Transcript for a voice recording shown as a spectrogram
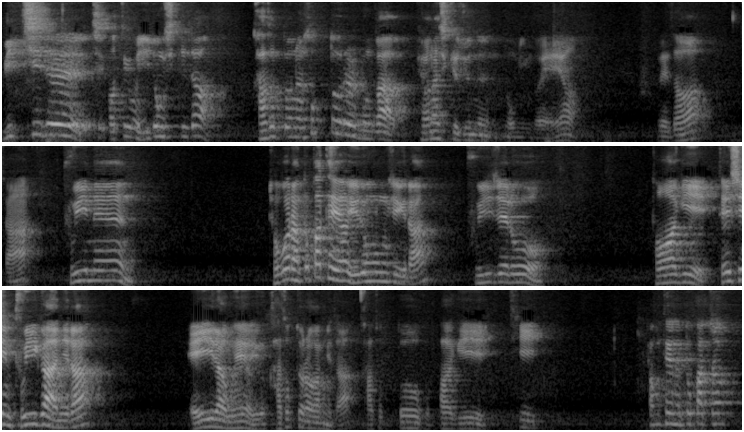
위치를 지- 어떻게 보면 이동시키죠? 가속도는 속도를 뭔가 변화시켜주는 놈인 거예요. 그래서 자 V는 저거랑 똑같아요. 이동 공식이랑 V0 더하기 대신 V가 아니라 A라고 해요. 이거 가속도라고 합니다. 가속도 곱하기 T 형태는 똑같죠?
